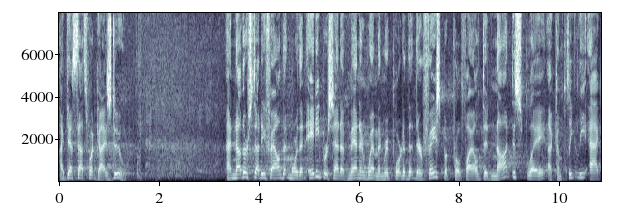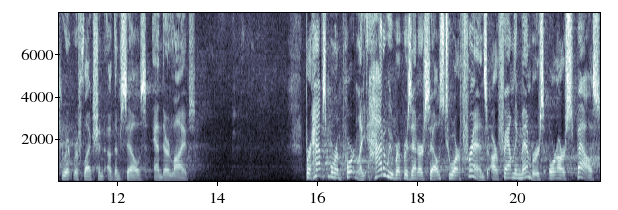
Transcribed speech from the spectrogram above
I guess that's what guys do. Another study found that more than 80% of men and women reported that their Facebook profile did not display a completely accurate reflection of themselves and their lives. Perhaps more importantly, how do we represent ourselves to our friends, our family members, or our spouse,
